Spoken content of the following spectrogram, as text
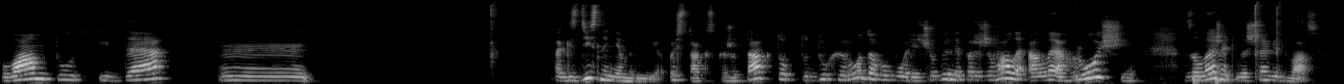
вам тут іде так, здійснення мрії, ось так скажу. Так? Тобто духи рода говорять, що ви не переживали, але гроші залежать лише від вас.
